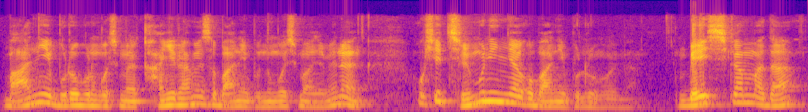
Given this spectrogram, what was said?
많이 물어보는 것이 뭐냐 강의를 하면서 많이 묻는 것이 뭐냐면은 혹시 질문 있냐고 많이 물어보면 매 시간마다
